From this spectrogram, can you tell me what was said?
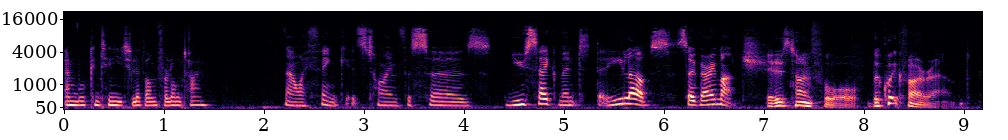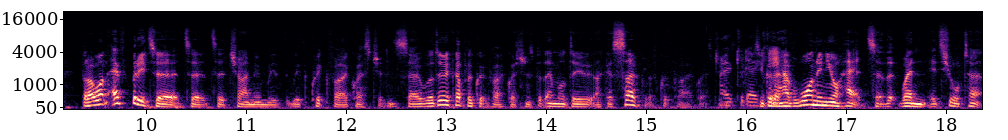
and will continue to live on for a long time. Now I think it's time for Sir's new segment that he loves so very much. It is time for the quickfire round. But I want everybody to, to, to chime in with, with quickfire questions. So we'll do a couple of quickfire questions, but then we'll do like a circle of quickfire questions. Okie So you've got to have one in your head so that when it's your turn,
